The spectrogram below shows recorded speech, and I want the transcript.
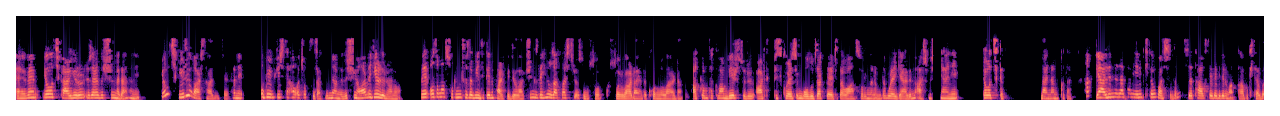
E, ve yola çıkar, yürür, üzerine düşünmeden hani yola çık, yürüyorlar sadece. Hani o günkü işte hava çok sıcak bilmem ne düşünüyorlar ve geri dönüyorlar. Ve o zaman sorunu çözebildiklerini fark ediyorlar. Çünkü zihni uzaklaştırıyorsun bu sor- sorulardan ya da konulardan. Aklıma takılan bir sürü artık psikolojim bozacak derecede olan sorunlarım da buraya geldiğinde aşmış. Yani yola çıkın. Benden bu kadar. Hah, geldiğinde zaten yeni bir kitabı başladım. Size tavsiye edebilirim hatta bu kitabı.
